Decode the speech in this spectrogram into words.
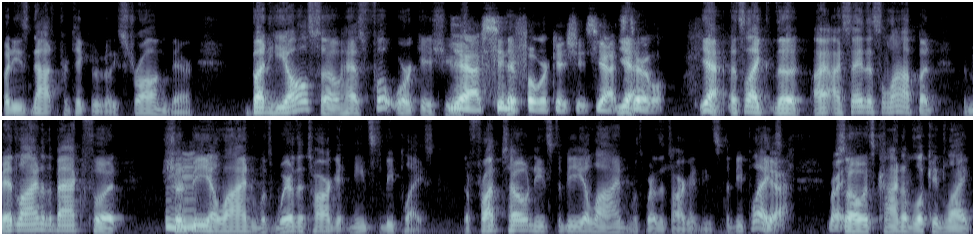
but he's not particularly strong there. But he also has footwork issues. Yeah, I've seen that- the footwork issues. Yeah, it's Yeah. terrible. Yeah, it's like the I, I say this a lot, but the midline of the back foot should Mhm. be aligned with where the target needs to be placed. The front toe needs to be aligned with where the target needs to be placed. Yeah, right. So it's kind of looking like,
